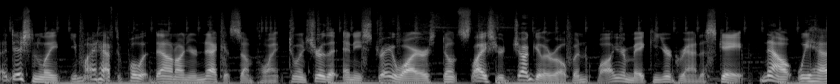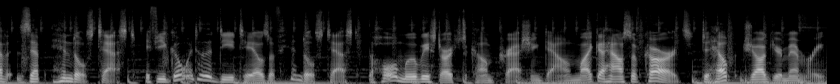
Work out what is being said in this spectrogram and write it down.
Additionally, you might have to pull it down on your neck at some point to ensure that any stray wires don't slice your jugular open while you're making your grand escape. Now, we have Zep Hindle's test. If you go into the details of Hindle's test, the whole movie starts to come crashing down like a house of cards. To help jog your memory,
